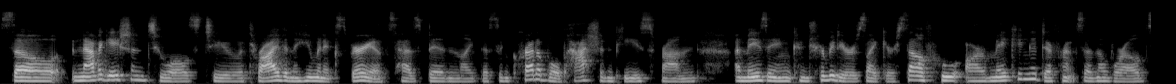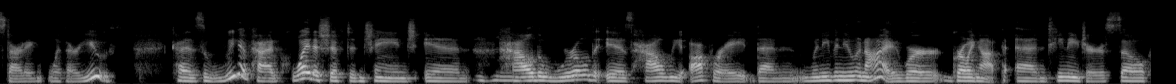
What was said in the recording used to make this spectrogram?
So, navigation tools to thrive in the human experience has been like this incredible passion piece from amazing contributors like yourself who are making a difference in the world, starting with our youth because we have had quite a shift and change in mm-hmm. how the world is, how we operate than when even you and I were growing up and teenagers. So,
